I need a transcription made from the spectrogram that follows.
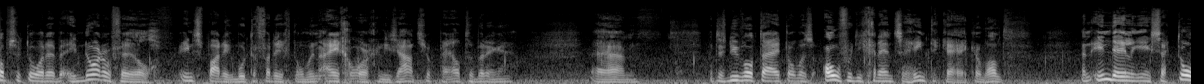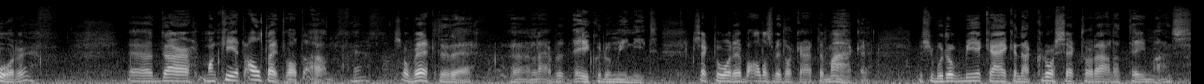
Topsectoren hebben enorm veel inspanning moeten verrichten om hun eigen organisatie op peil te brengen. Um, het is nu wel tijd om eens over die grenzen heen te kijken, want een indeling in sectoren, uh, daar mankeert altijd wat aan. Hè? Zo werkt de, uh, de economie niet. Sectoren hebben alles met elkaar te maken. Dus je moet ook meer kijken naar cross-sectorale thema's.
